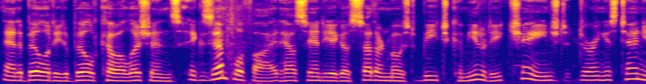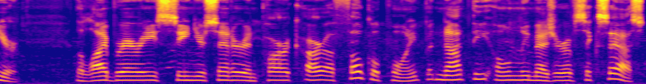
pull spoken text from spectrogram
and ability to build coalitions exemplified how San Diego's southernmost beach community changed during his tenure. The library, senior center, and park are a focal point, but not the only measure of success.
